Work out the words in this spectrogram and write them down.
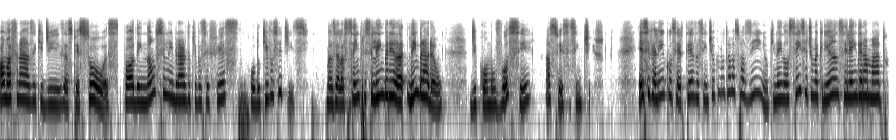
Há uma frase que diz: as pessoas podem não se lembrar do que você fez ou do que você disse, mas elas sempre se lembrarão de como você as fez se sentir. Esse velhinho com certeza sentiu que não estava sozinho, que na inocência de uma criança ele ainda era amado,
